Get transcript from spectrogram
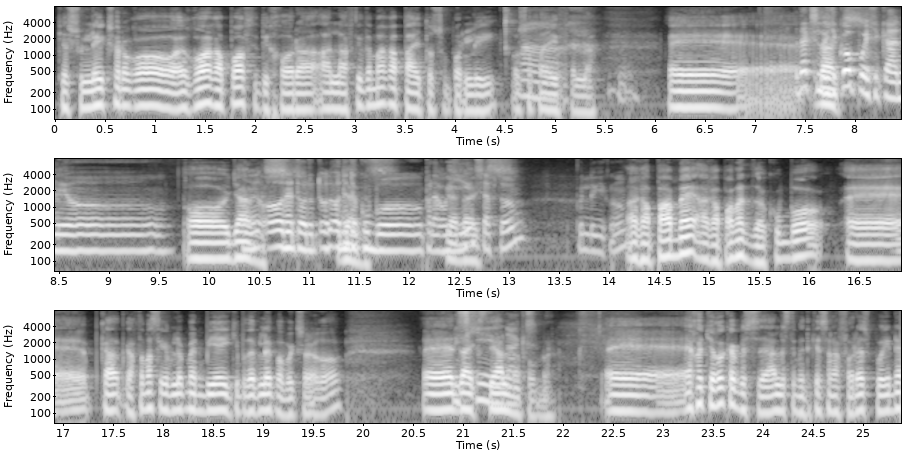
και σου λέει, ξέρω εγώ, εγώ αγαπώ αυτή τη χώρα, αλλά αυτή δεν με αγαπάει τόσο πολύ όσο θα ήθελα. Ε, Εντάξει, λογικό που έχει κάνει ο. Ο Γιάννης. Ο, ο, Νετο- ο, ο Γιάννης. Νετοκούμπο παραγωγή Γιαννάκης. σε αυτό. Πολύ λογικό. Αγαπάμε, αγαπάμε το κούμπο. Ε, κα, καθόμαστε και βλέπουμε NBA εκεί που δεν βλέπαμε, ξέρω εγώ. Ε, εντάξει, Ισχύει, τι άλλο εντάξει. να πούμε. Ε, έχω και εγώ κάποιες άλλες τιμητικέ αναφορές που είναι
